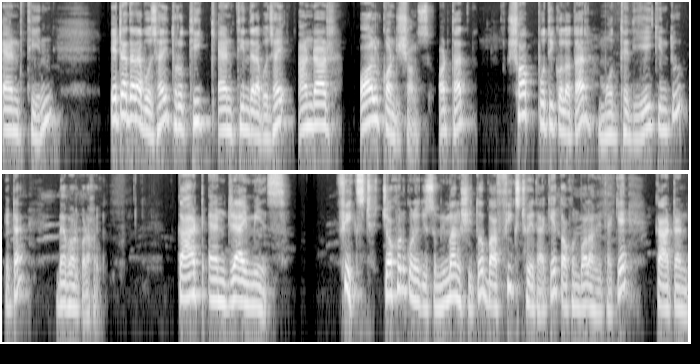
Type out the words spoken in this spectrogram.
and thin এটা দ্বারা বোঝায় থ্রো থিক অ্যান্ড থিন দ্বারা বোঝায় আন্ডার অল কন্ডিশনস অর্থাৎ সব প্রতিকূলতার মধ্যে দিয়েই কিন্তু এটা ব্যবহার করা হয়। Cut and dry means fixed. যখন কোনো কিছু মীমাংসিত বা ফিক্সড হয়ে থাকে, তখন বলা হয়ে থাকে cut and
